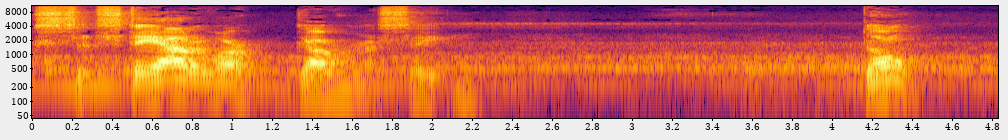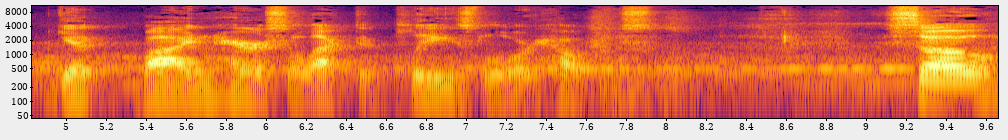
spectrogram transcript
stay out of our government, Satan. Don't get Biden Harris elected. Please, Lord, help us. So,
